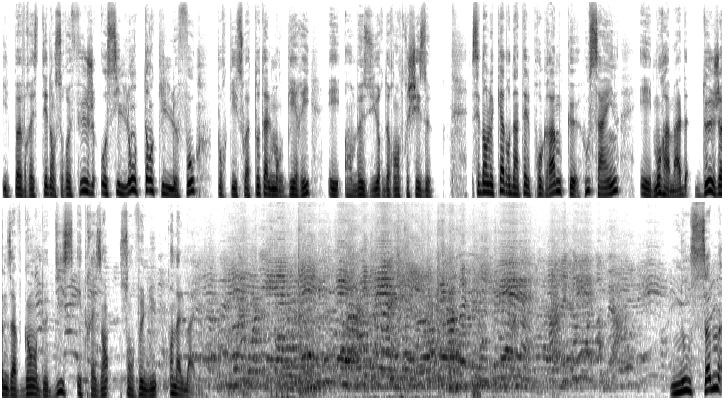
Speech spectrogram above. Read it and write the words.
Ils peuvent rester dans ce refuge aussi longtemps qu'il le faut pour qu'ils soient totalement guéris et en mesure de rentrer chez eux. C'est dans le cadre d'un tel programme que Hussein et Mohammad, deux jeunes Afghans de 10 et 13 ans, sont venus en Allemagne. Nous sommes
